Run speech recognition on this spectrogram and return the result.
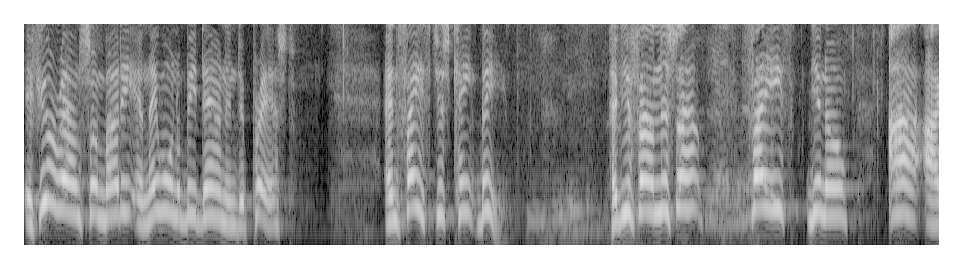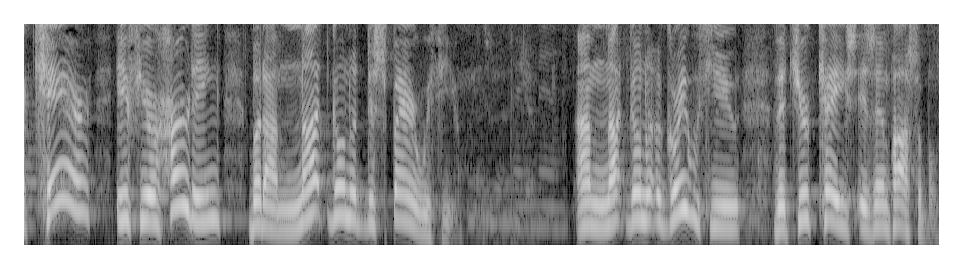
If you're around somebody and they want to be down and depressed, and faith just can't be. Have you found this out? Yes. Faith, you know, I, I care if you're hurting, but I'm not going to despair with you. Amen. I'm not going to agree with you that your case is impossible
